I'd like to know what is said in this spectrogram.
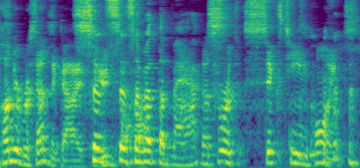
100% the guys. since dude. since I'm at the max. That's worth 16 points.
